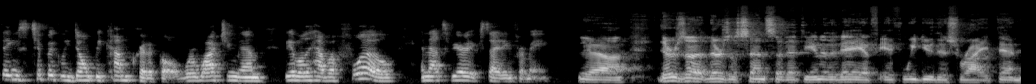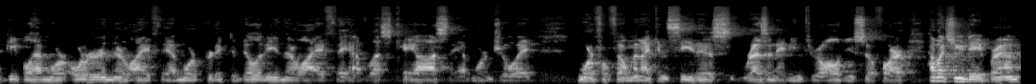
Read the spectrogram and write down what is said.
things typically don't become critical we're watching them be able to have a flow and that's very exciting for me yeah, there's a there's a sense that at the end of the day, if if we do this right, then people have more order in their life, they have more predictability in their life, they have less chaos, they have more joy, more fulfillment. I can see this resonating through all of you so far. How about you, Dave Brown?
